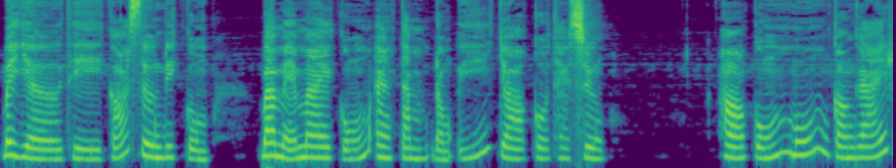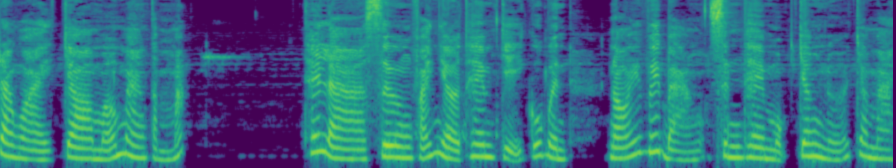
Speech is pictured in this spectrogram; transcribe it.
Bây giờ thì có Sương đi cùng, ba mẹ Mai cũng an tâm đồng ý cho cô theo Sương. Họ cũng muốn con gái ra ngoài cho mở mang tầm mắt. Thế là Sương phải nhờ thêm chị của Bình nói với bạn xin thêm một chân nữa cho Mai.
